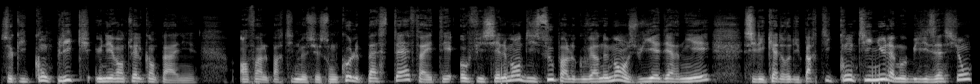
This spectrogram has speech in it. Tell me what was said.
ce qui complique une éventuelle campagne. Enfin, le parti de M. Sonko, le PASTEF, a été officiellement dissous par le gouvernement en juillet dernier. Si les cadres du parti continuent la mobilisation,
